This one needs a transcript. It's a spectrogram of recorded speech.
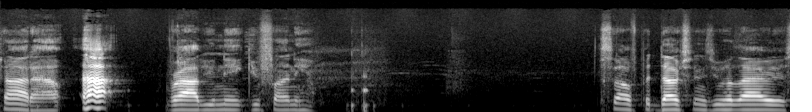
Shout out. Ah, Rob Unique, you funny. Self Productions, you hilarious.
